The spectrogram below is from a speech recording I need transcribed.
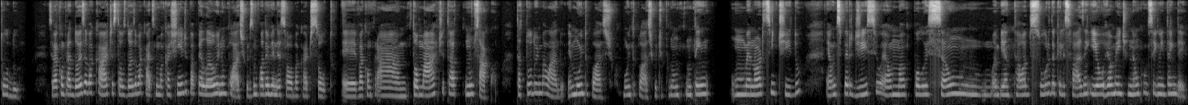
tudo. Você vai comprar dois abacates, tá os dois abacates numa caixinha de papelão e num plástico. Eles não podem vender só o abacate solto. É, vai comprar tomate, tá num saco. Tá tudo embalado. É muito plástico, muito plástico. Tipo, não, não tem um menor sentido. É um desperdício, é uma poluição ambiental absurda que eles fazem e eu realmente não consigo entender.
